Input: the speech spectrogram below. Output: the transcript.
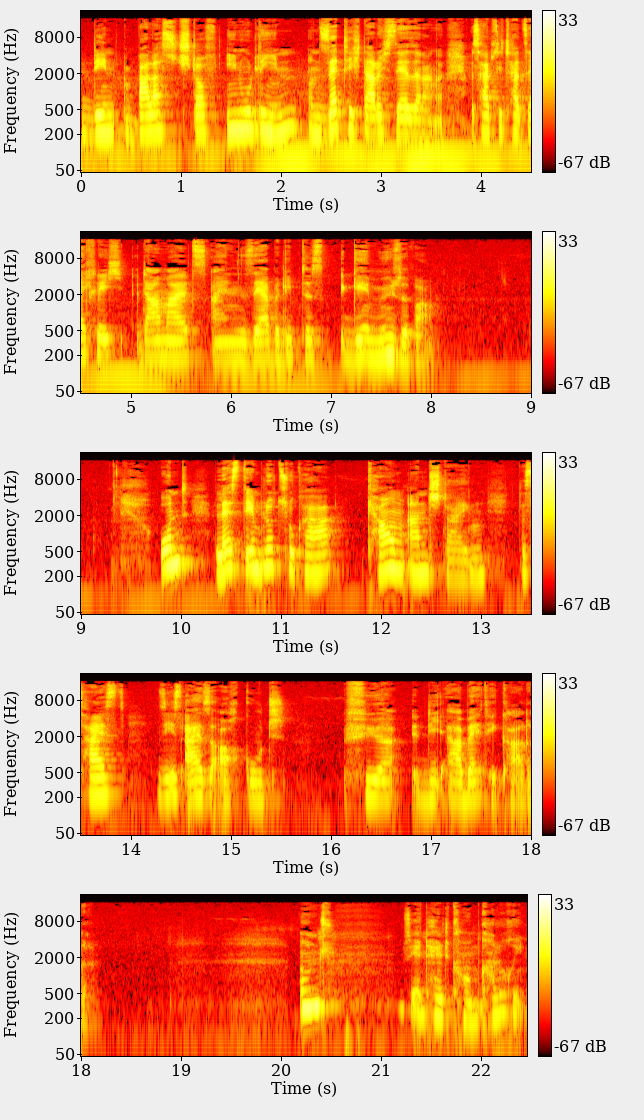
den Ballaststoff Inulin und sättigt dadurch sehr, sehr lange, weshalb sie tatsächlich damals ein sehr beliebtes Gemüse war. Und lässt den Blutzucker kaum ansteigen. Das heißt, sie ist also auch gut für Diabetiker und sie enthält kaum Kalorien.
